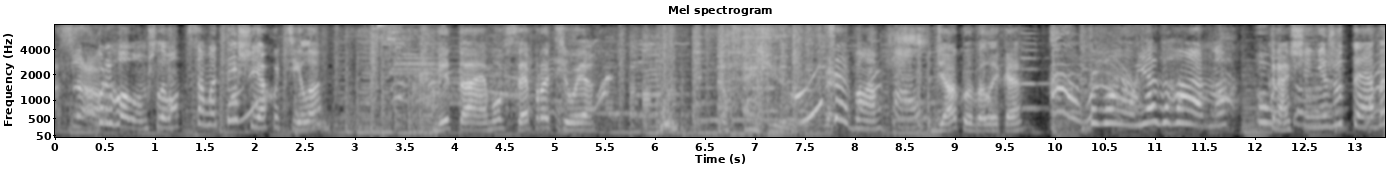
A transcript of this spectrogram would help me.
Так, приголомшливо. Саме те, що я хотіла. Вітаємо, все працює. Це вам. Дякую, велике. Вау, як гарно! Краще, ніж у тебе.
